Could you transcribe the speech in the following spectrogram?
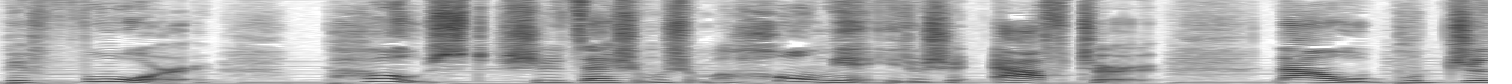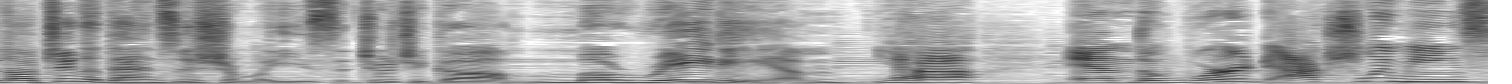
before，post 是在什么什么后面，也就是 after。那我不知道这个单词什么意思，就这个 meridian。Yeah，and the word actually means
